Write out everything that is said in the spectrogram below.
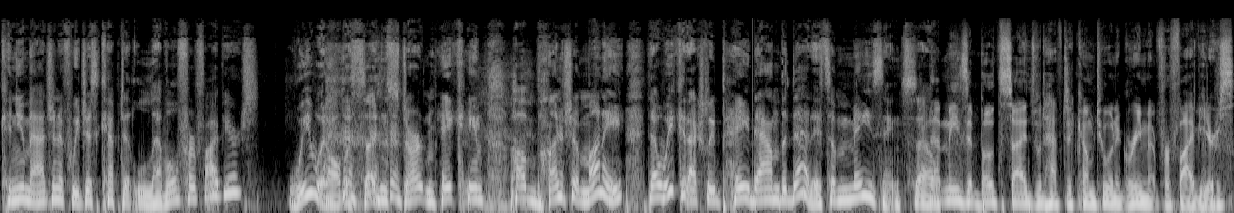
Can you imagine if we just kept it level for five years? We would all of a sudden start making a bunch of money that we could actually pay down the debt. It's amazing. So that means that both sides would have to come to an agreement for five years.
